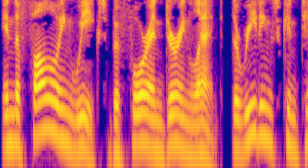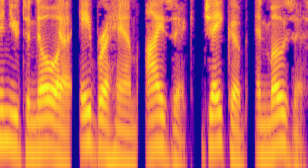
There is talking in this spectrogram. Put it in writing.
In the following weeks before and during Lent, the readings continue to Noah, Abraham, Isaac, Jacob, and Moses.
